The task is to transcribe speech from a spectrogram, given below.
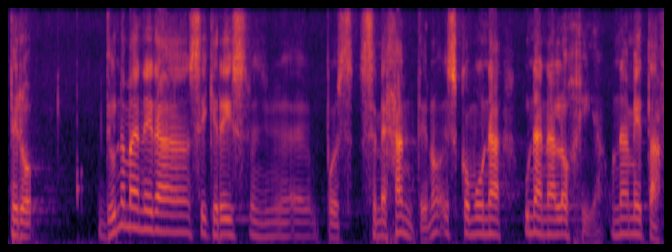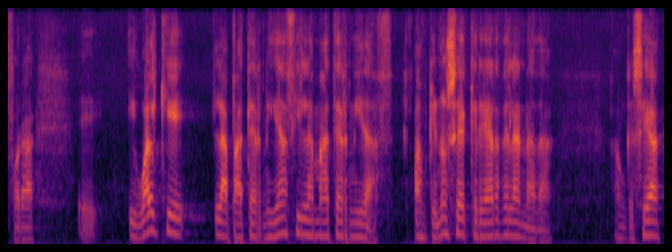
Pero de una manera, si queréis, eh, pues semejante, ¿no? Es como una, una analogía, una metáfora. Eh, igual que la paternidad y la maternidad, aunque no sea crear de la nada, aunque sea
